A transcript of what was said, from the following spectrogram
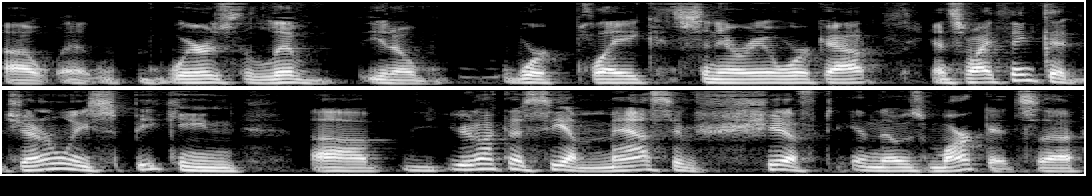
Uh, where's the live you know work play scenario work out? And so I think that generally speaking. Uh, you're not going to see a massive shift in those markets. Uh,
